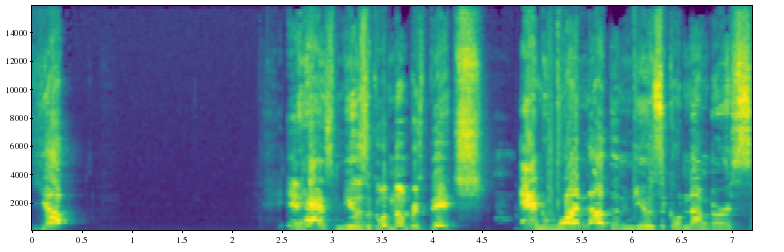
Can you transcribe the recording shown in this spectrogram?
Yup. It has musical numbers, bitch. And one of the musical numbers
